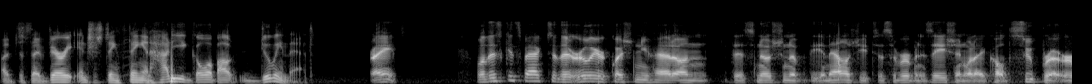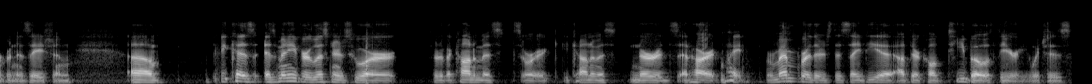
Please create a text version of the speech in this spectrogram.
a just a very interesting thing. And how do you go about doing that? Right. Well, this gets back to the earlier question you had on this notion of the analogy to suburbanization, what I called supra urbanization. Um, because as many of your listeners who are sort of economists or economist nerds at heart might remember, there's this idea out there called Tiebout theory, which is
